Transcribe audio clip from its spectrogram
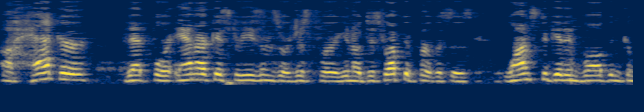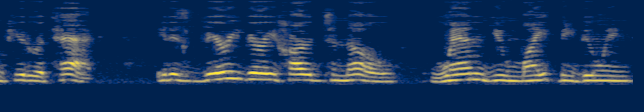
a hacker that for anarchist reasons or just for, you know, disruptive purposes wants to get involved in computer attack, it is very, very hard to know when you might be doing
